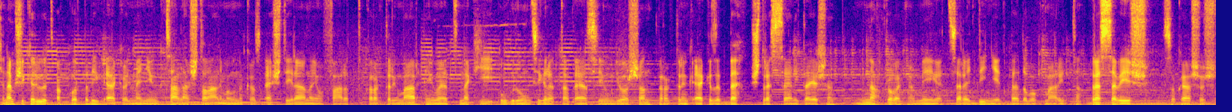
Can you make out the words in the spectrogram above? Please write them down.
Ha nem sikerült, akkor pedig el kell, hogy menjünk szállást találni magunknak az estére, nagyon fáradt a karakterünk már. Még mert neki ugrunk, cigarettát elszívunk gyorsan, a karakterünk elkezdett be stresszelni teljesen. Na, próbáljuk meg még egyszer, egy dinnyét bedobok már itt a stresszevés, szokásos.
